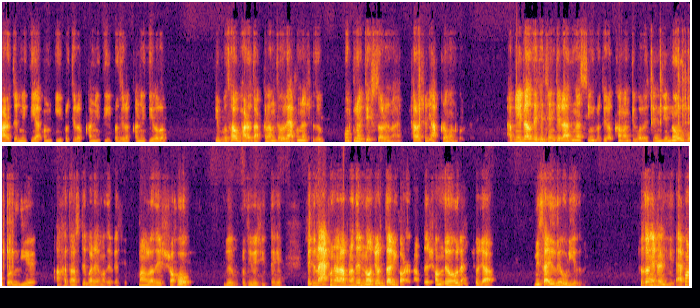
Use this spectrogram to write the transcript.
ভারতের নীতি এখন কি, প্রতিরক্ষা নীতি প্রতিরক্ষা নীতি হলো যে কোথাও ভারত আক্রান্ত হলে এখন আর শুধু কূটনৈতিক স্তরে নয়, সরাসরি আক্রমণ করবে। আপনি এটাও দেখেছেন যে রাজনাথ সিং প্রতিরক্ষা মন্ত্রী বলেছেন যে নৌ উপকূল দিয়ে আঘাত আসতে পারে আমাদের কাছে, বাংলাদেশ সহ যে প্রতিবেশীর থেকে। সেই জন্য এখন আর আপনাদের নজরদারি করার, আপনাদের সন্দেহ হলে সোজা মিসাইল দিয়ে উড়িয়ে দেবে। সুতরাং এটা এখন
